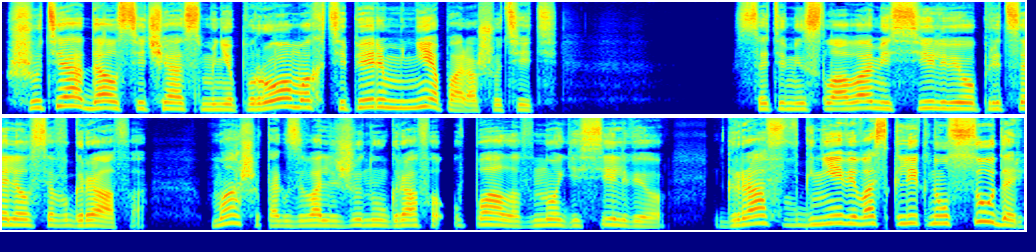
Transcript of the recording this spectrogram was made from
Шутя дал сейчас мне промах, теперь мне пора шутить. С этими словами Сильвио прицелился в графа. Маша, так звали жену графа, упала в ноги Сильвио. Граф в гневе воскликнул «Сударь!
